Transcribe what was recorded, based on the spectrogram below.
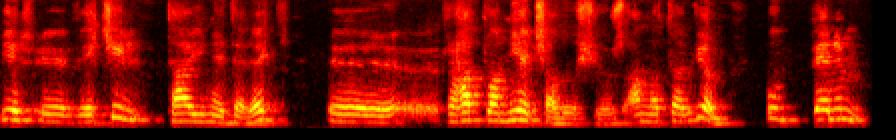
bir e, vekil tayin ederek e, rahatlamaya çalışıyoruz. Anlatabiliyor muyum? Bu benim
